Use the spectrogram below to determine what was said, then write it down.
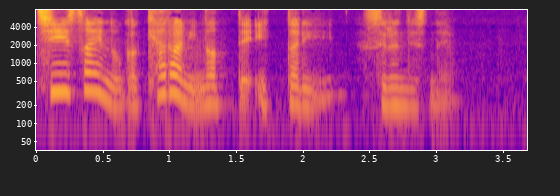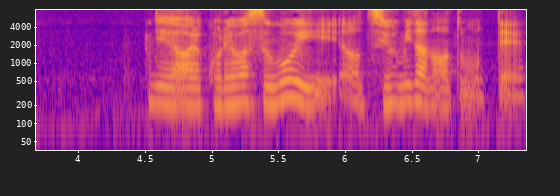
小さいのがキャラになっていったりするんですね。であれこれはすごい強みだなと思って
